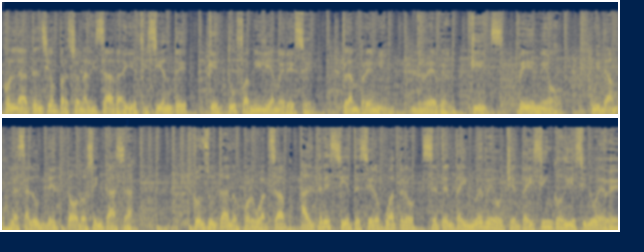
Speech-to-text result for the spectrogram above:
con la atención personalizada y eficiente que tu familia merece. Plan Premium, Rebel, Kids, PMO. Cuidamos la salud de todos en casa. Consultanos por WhatsApp al 3704 798519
